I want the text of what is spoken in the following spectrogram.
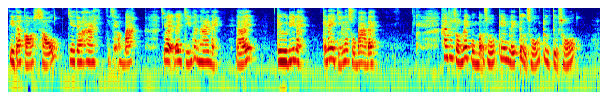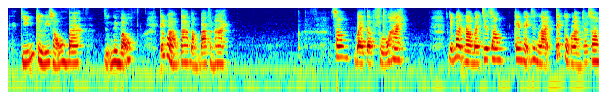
Thì ta có 6 chia cho 2 thì sẽ bằng 3 Như vậy, đây 9 phần 2 này. Đấy, trừ đi này. Cái này chính là số 3 ở đây hai phân số này cùng mẫu số kem lấy tử số trừ tử số. 9 trừ đi 6 bằng 3 giữ nguyên mẫu. Kết quả của ta bằng 3 phần 2 xong, bài tập số 2 những bạn nào mà chưa xong, kem hãy dừng lại, tiếp tục làm cho xong.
